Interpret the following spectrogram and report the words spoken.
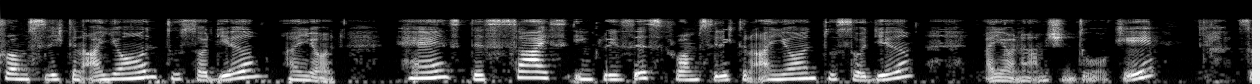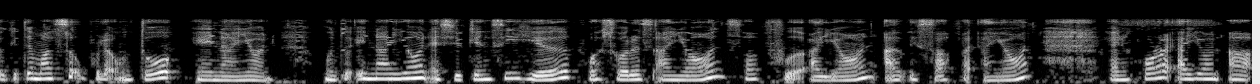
from silicon ion to sodium ion. Hence, the size increases from silicon ion to sodium ion. Ha, macam tu, okay? So, kita masuk pula untuk anion. Untuk anion, as you can see here, phosphorus ion, sulfur ion, sulfide ion, and chloride ion are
